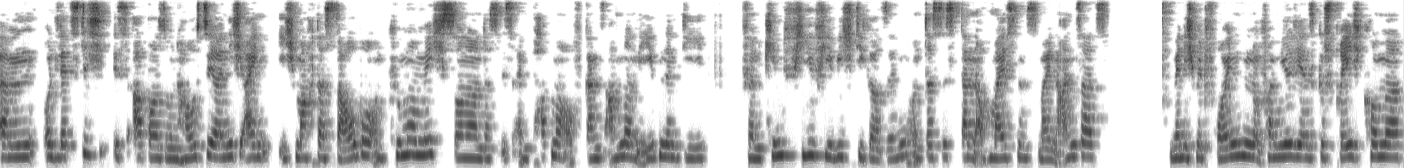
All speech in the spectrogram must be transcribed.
Ähm, und letztlich ist aber so ein Haustier ja nicht ein, ich mache das sauber und kümmere mich, sondern das ist ein Partner auf ganz anderen Ebenen, die für ein Kind viel, viel wichtiger sind. Und das ist dann auch meistens mein Ansatz, wenn ich mit Freunden und Familie ins Gespräch komme,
